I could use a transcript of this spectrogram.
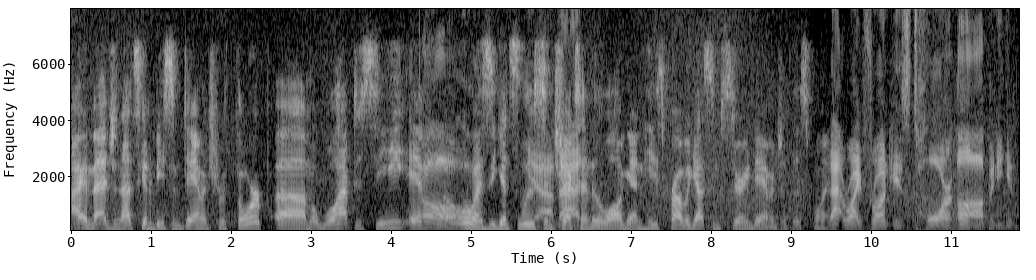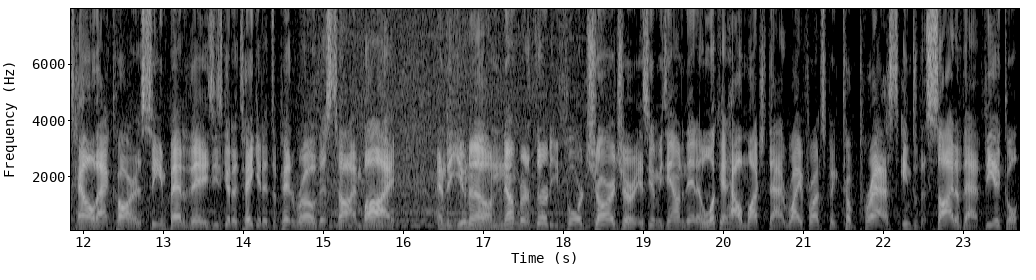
I imagine that's going to be some damage for Thorpe. Um, we'll have to see if oh, oh as he gets loose yeah, and checks that, into the wall again, he's probably got some steering damage at this point. That right front is tore up, and you can tell that car has seen better days. He's going to take it into pit road this time by and the Uno number 34 Charger is going to be down and in. And look at how much that right front's been compressed into the side of that vehicle.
